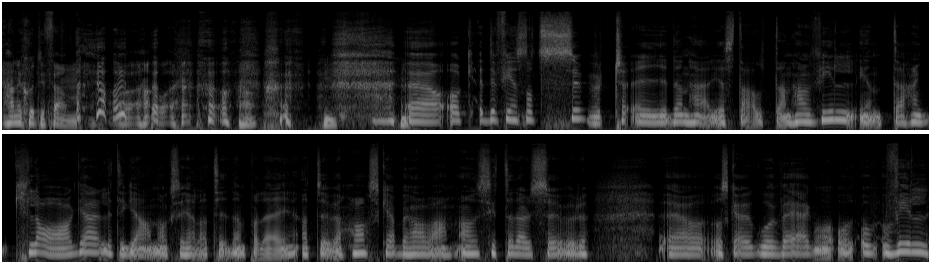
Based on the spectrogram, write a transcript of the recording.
Han, är 75. Mm. Mm. och det finns något surt i den här gestalten. Han vill inte, han klagar lite grann också hela tiden på dig. Att du, jaha, ska jag behöva, han sitter där sur eh, och ska gå iväg och, och, och, vill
